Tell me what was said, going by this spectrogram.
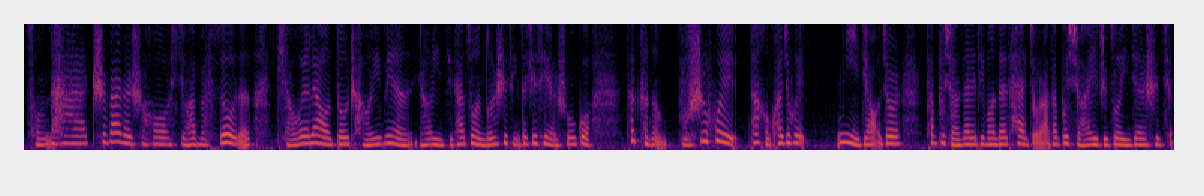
从他吃饭的时候喜欢把所有的调味料都尝一遍，然后以及他做很多事情，他之前也说过，他可能不是会，他很快就会腻掉，就是他不喜欢在一个地方待太久，然后他不喜欢一直做一件事情，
